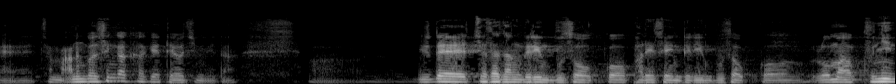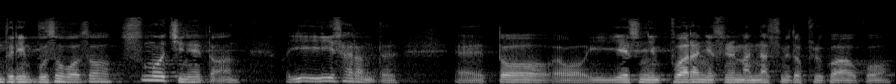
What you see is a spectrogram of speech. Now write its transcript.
예, 참 많은 걸 생각하게 되어집니다. 어, 유대 제사장들이 무섭고 바리새인들이 무섭고 로마 군인들이 무서워서 숨어 지내던 이, 이 사람들 예, 또 어, 예수님 부활한 예수님을 만났음에도 불구하고 어,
